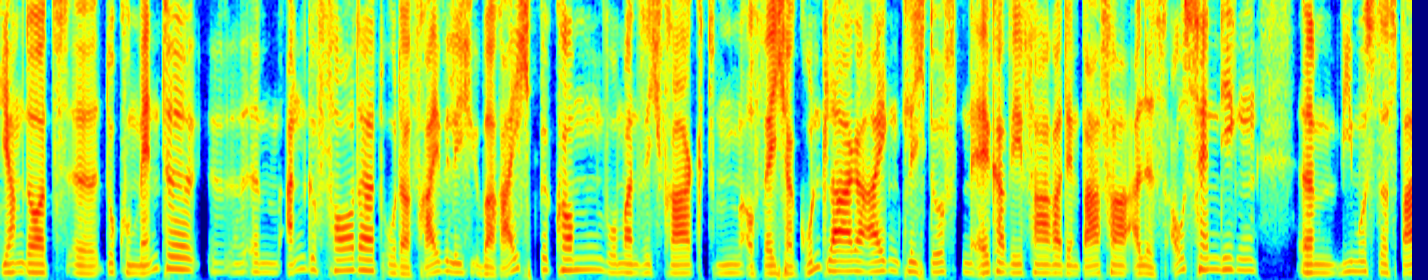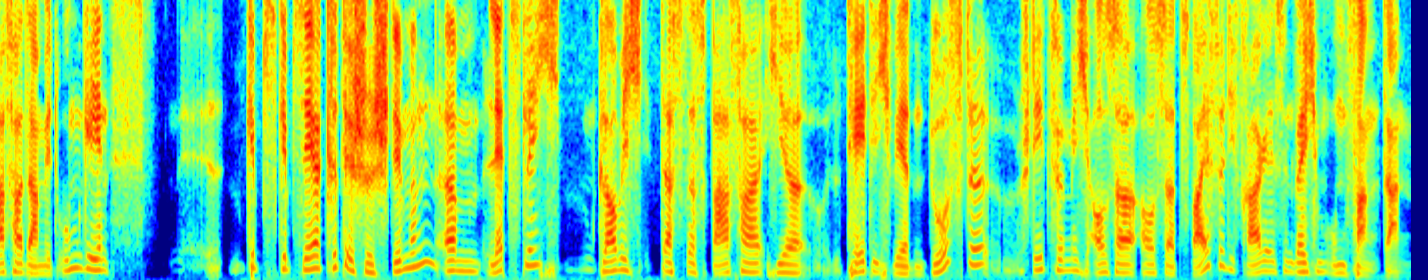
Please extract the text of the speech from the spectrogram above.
Die haben dort äh, Dokumente äh, ähm, angefordert oder freiwillig überreicht bekommen, wo man sich fragt, mh, hm, auf welcher Grundlage eigentlich dürften Lkw-Fahrer dem BAFA alles aushändigen? Ähm, wie muss das BAFA damit umgehen? gibt es gibt sehr kritische Stimmen. Ähm, letztlich glaube ich, dass das BAFA hier tätig werden durfte, steht für mich außer, außer Zweifel. Die Frage ist, in welchem Umfang dann.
